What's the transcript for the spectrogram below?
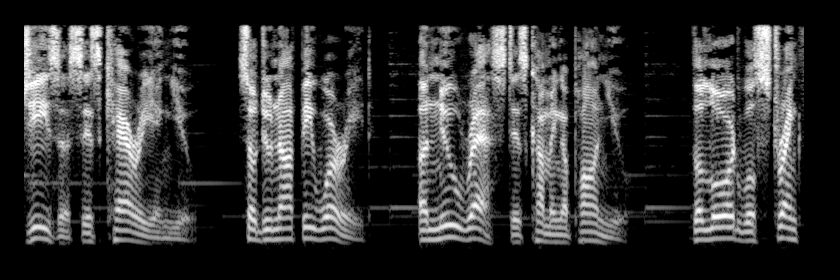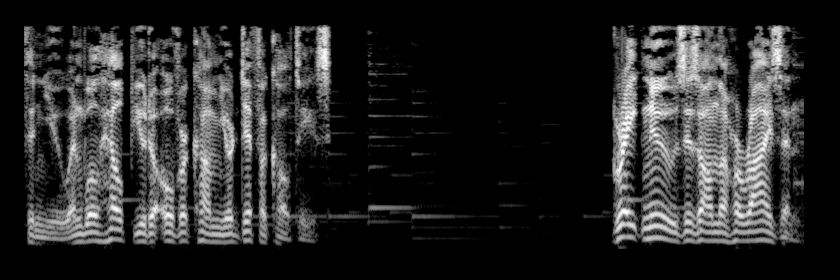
Jesus is carrying you, so do not be worried. A new rest is coming upon you. The Lord will strengthen you and will help you to overcome your difficulties. Great news is on the horizon.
